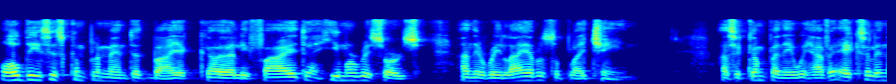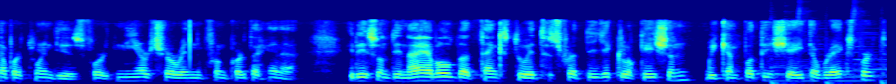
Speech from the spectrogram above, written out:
All this is complemented by a qualified human resource and a reliable supply chain. As a company, we have excellent opportunities for nearshoring from Cartagena. It is undeniable that thanks to its strategic location, we can potentiate our export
